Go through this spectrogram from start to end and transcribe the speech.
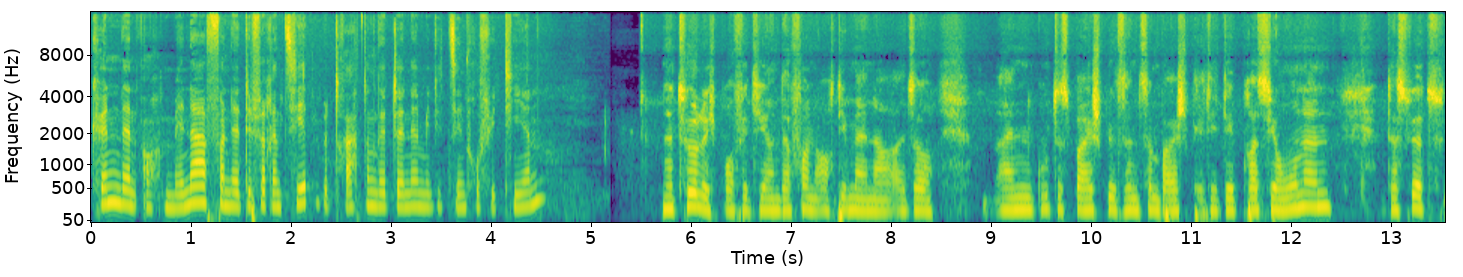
Können denn auch Männer von der differenzierten Betrachtung der Gendermedizin profitieren? Natürlich profitieren davon auch die Männer. Also ein gutes Beispiel sind zum Beispiel die Depressionen. Das wird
